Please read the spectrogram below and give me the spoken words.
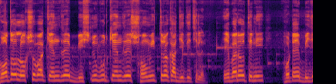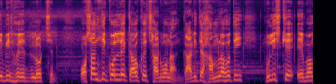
গত লোকসভা কেন্দ্রে বিষ্ণুপুর কেন্দ্রে সৌমিত্রকা জিতেছিলেন। এবারেও তিনি ভোটে বিজেপির হয়ে লড়ছেন। অশান্তি করলে কাউকে ছাড়বো না। গাড়িতে হামলা হতেই পুলিশকে এবং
